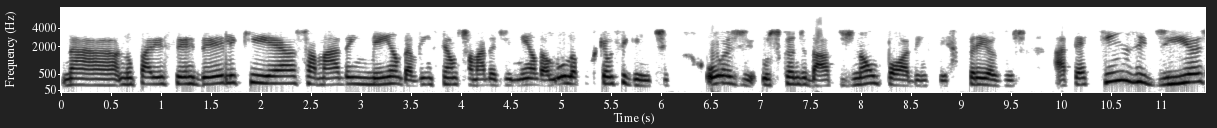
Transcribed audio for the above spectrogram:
na, no parecer dele, que é a chamada emenda, vem sendo chamada de emenda Lula, porque é o seguinte: hoje os candidatos não podem ser presos até 15 dias,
